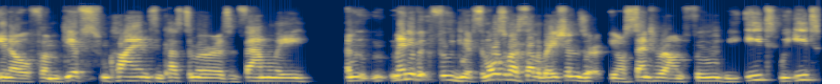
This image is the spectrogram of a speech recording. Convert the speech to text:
you know, from gifts from clients and customers and family, and many of it food gifts. And most of our celebrations are, you know, centered around food. We eat, we eat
